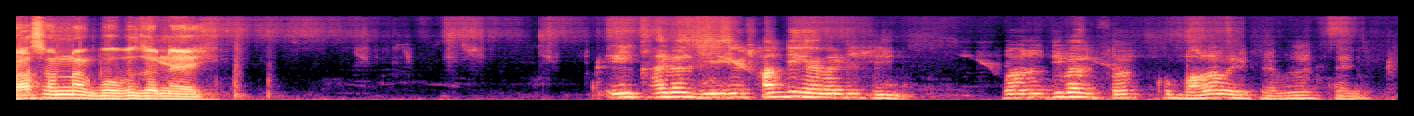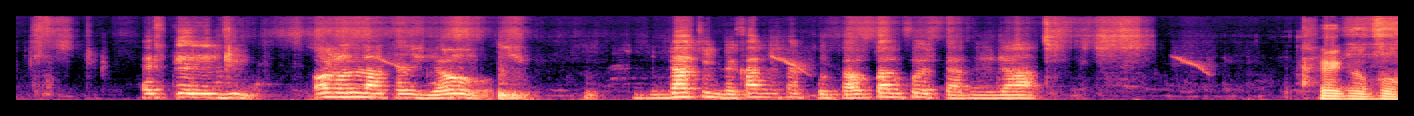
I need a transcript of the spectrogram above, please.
বাসন না বুঝো নেই এই খাইবার দিয়ে শান্তি খাইবার দিবার খুব ভালো হয়েছে না কুকু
